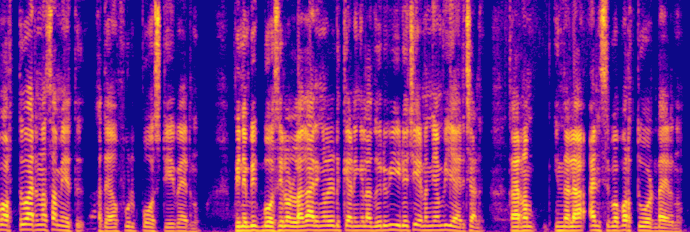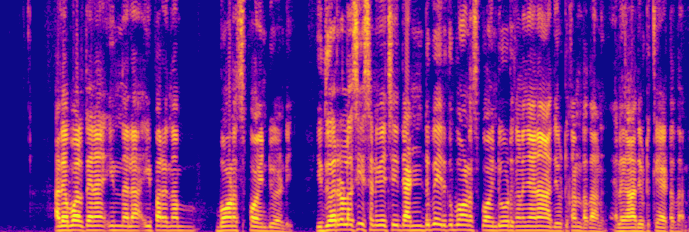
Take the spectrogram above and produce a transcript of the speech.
പുറത്ത് വരുന്ന സമയത്ത് അദ്ദേഹം ഫുൾ പോസിറ്റീവ് ആയിരുന്നു. പിന്നെ ബിഗ് ബോസിലുള്ള കാര്യങ്ങൾ എടുക്കുകയാണെങ്കിൽ അതൊരു വീഡിയോ ചെയ്യണം ഞാൻ വിചാരിച്ചാണ്. കാരണം ഇന്നലെ അൻസിബ പുറത്തു പോയിട്ടുണ്ടായിരുന്നു. അതേപോലെ തന്നെ ഇന്നലെ ഈ പറയുന്ന ബോണസ് പോയിന്റ് വേണ്ടി. ഇതുവരെയുള്ള സീസണിൽ വെച്ച് രണ്ട് പേർക്ക് ബോണസ് പോയിന്റ് കൊടുക്കണം ഞാൻ ആദ്യമായിട്ട് കണ്ടതാണ്. അല്ലെങ്കിൽ ആദ്യമായിട്ട് കേട്ടതാണ്.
